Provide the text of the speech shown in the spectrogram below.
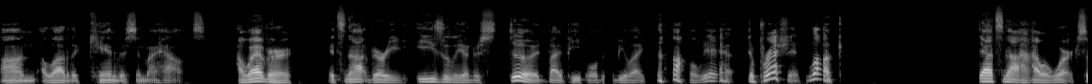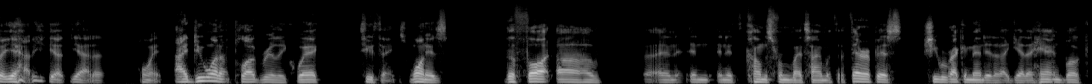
on a lot of the canvas in my house. However, it's not very easily understood by people to be like, oh yeah, depression. Look, that's not how it works. So yeah, yeah, yeah. The point. I do want to plug really quick two things. One is the thought of, and and and it comes from my time with the therapist. She recommended I get a handbook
